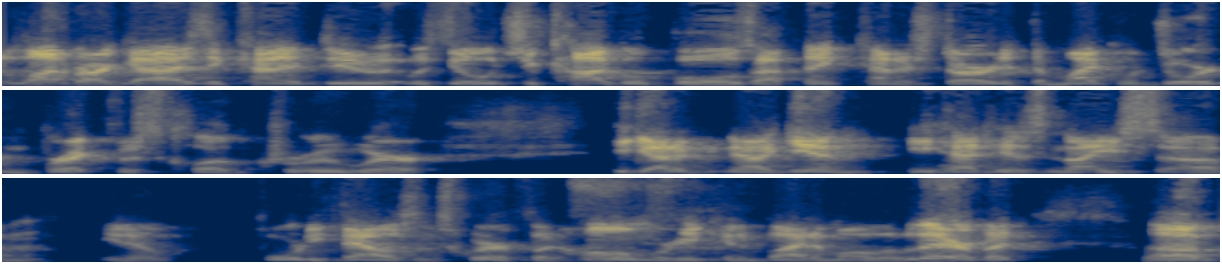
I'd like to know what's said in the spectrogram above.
a lot of our guys that kind of do it was the old Chicago Bulls, I think, kind of started the Michael Jordan Breakfast Club crew where he got a, now again, he had his nice, um, you know, 40,000 square foot home where he can invite them all over there. But um,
